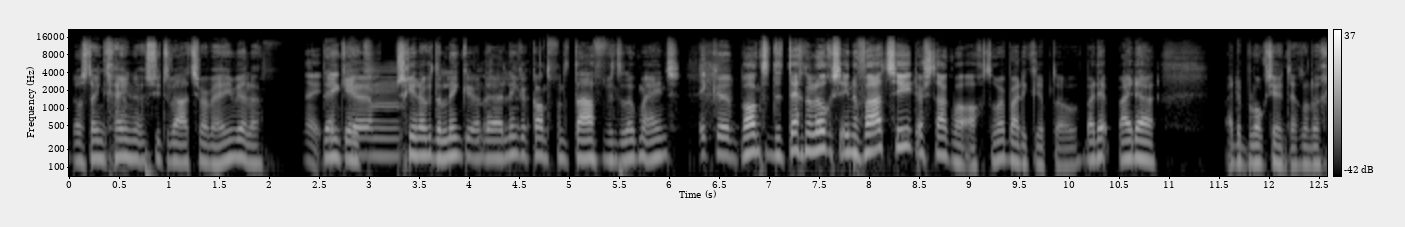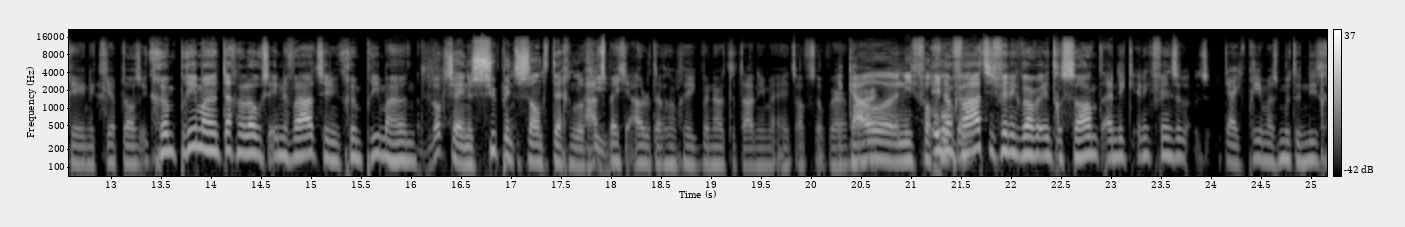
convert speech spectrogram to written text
Dat is denk ik geen situatie waar we heen willen. Nee, denk ik. ehm, Misschien ook de, linker, de linkerkant van de tafel vindt het ook mee eens. ik eh, Want de technologische innovatie, daar sta ik wel achter hoor, bij de crypto. Bij de, bij de, bij de blockchain technologie en de crypto's. Ik gun prima hun technologische innovatie en ik gun prima hun... de blockchain is super interessante Ja, technologie. het is een beetje oude technologie, ik ben er totaal niet mee eens af zo ver. Ik hou eh, niet van gokken. innovaties vind ik wel weer interessant en ik, en ik vind ze... Kijk, prima, ze moeten niet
